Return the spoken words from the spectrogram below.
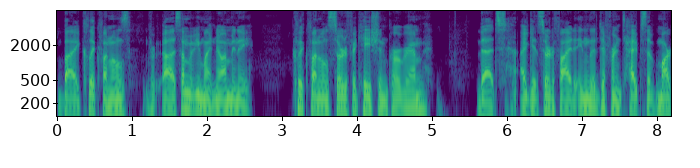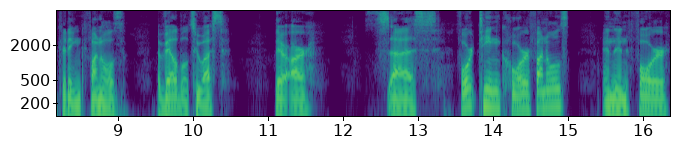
by ClickFunnels. Uh, some of you might know I'm in a ClickFunnels certification program that I get certified in the different types of marketing funnels available to us there are uh, 14 core funnels and then four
